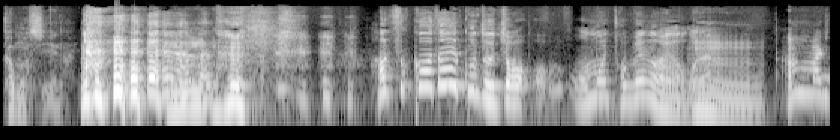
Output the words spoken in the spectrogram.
かもしれない。うん20日大根ってうちはあんまり食べないな、これ。ううん。ん。あんまり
